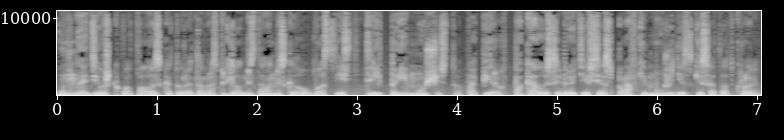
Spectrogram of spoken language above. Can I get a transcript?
умная девушка попалась, которая там распределила места, она мне сказала, у вас есть три преимущества. Во-первых, пока вы соберете все справки, мы уже детский сад откроем.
